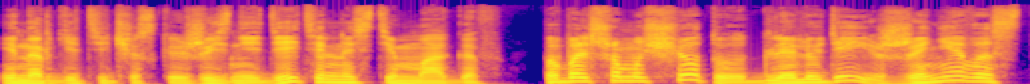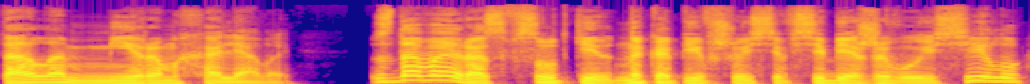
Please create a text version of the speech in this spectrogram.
энергетической жизнедеятельности магов. По большому счету, для людей Женева стала миром халявы. Сдавай раз в сутки накопившуюся в себе живую силу,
